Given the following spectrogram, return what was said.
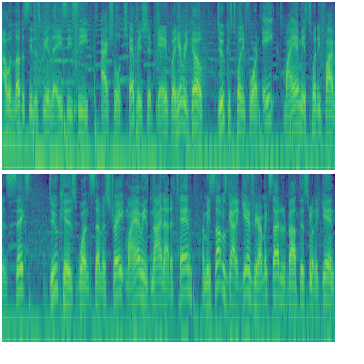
I would love to see this be in the ACC actual championship game. But here we go. Duke is 24 and 8. Miami is 25 and 6. Duke has won seven straight. Miami's nine out of 10. I mean, something's got to give here. I'm excited about this one again.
